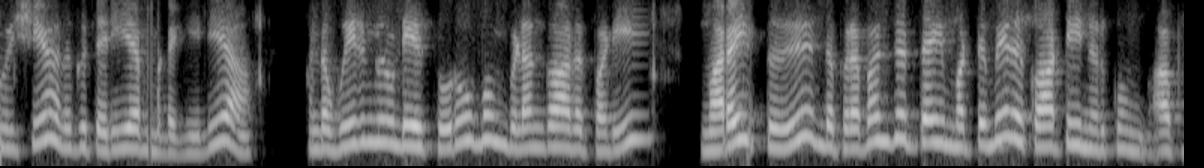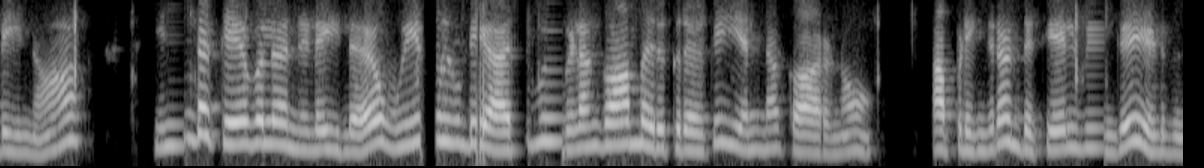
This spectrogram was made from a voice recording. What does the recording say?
விஷயம் அதுக்கு தெரிய மாட்டேங்குது இல்லையா? அந்த உயிர்களுடைய சொரூபம் விளங்காதபடி மறைத்து இந்த பிரபஞ்சத்தை மட்டுமே அது காட்டி நிற்கும் அப்படின்னா இந்த கேவல நிலையில உயிர்களுடைய அறிவு விளங்காம இருக்கிறதுக்கு என்ன காரணம் அப்படிங்கிற அந்த கேள்வி இங்கே எழுது.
